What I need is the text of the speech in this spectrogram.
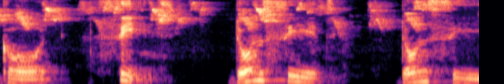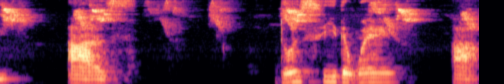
God sees. Don't see it, don't see as, don't see the way uh,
